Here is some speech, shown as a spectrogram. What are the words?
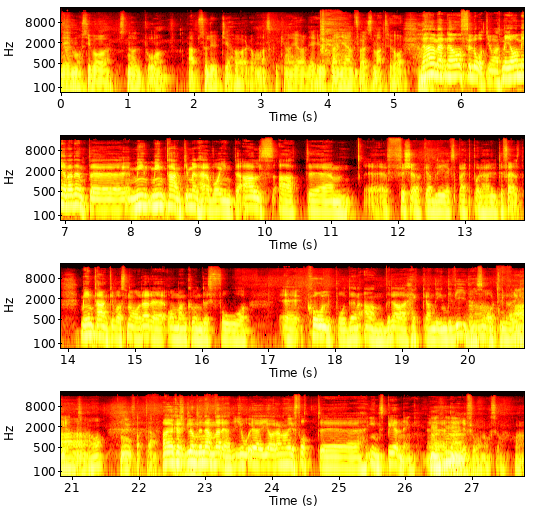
det måste ju vara snudd på absolut gehör då, om man ska kunna göra det utan jämförelsematerial. Nej men no, förlåt Jonas, men jag menade inte... Min, min tanke med det här var inte alls att ehm, eh, försöka bli expert på det här ute i fält. Min tanke var snarare om man kunde få eh, koll på den andra häckande individens ah. arttillhörighet. Ah. Ja. Nu fattar jag. Ja, jag kanske glömde nämna det. Eh, Göran har ju fått eh, inspelning eh, mm -hmm. därifrån också. Ja,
